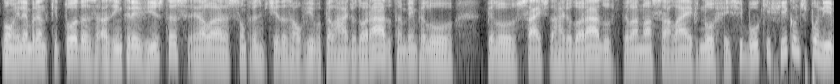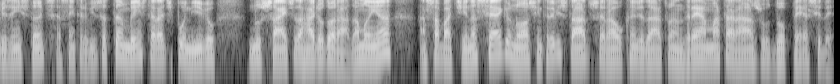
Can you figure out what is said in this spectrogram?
Bom, e lembrando que todas as entrevistas, elas são transmitidas ao vivo pela Rádio Dourado, também pelo, pelo site da Rádio Dourado, pela nossa live no Facebook, ficam disponíveis em instantes. Essa entrevista também estará disponível no site da Rádio Dourado. Amanhã, a sabatina segue, o nosso entrevistado será o candidato André Matarazzo, do PSD.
